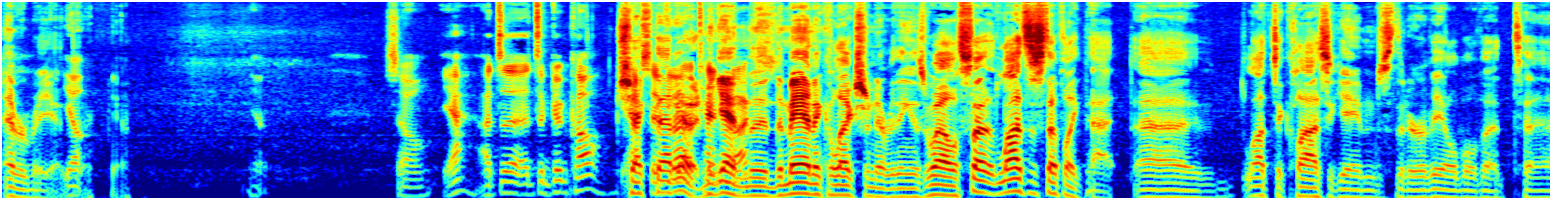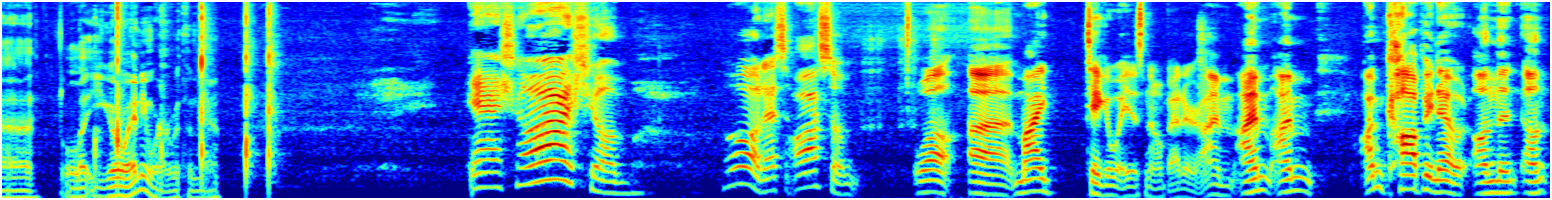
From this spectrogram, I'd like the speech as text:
Everybody out Yep. there. Yeah. So yeah, that's a that's a good call. Yeah, Check so that out. And 10 again, the, the mana collection and everything as well. So lots of stuff like that. Uh, lots of classic games that are available that uh, let you go anywhere with them now. That's awesome. Oh, that's awesome. Well, uh, my takeaway is no better. I'm I'm I'm I'm copping out on the on,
